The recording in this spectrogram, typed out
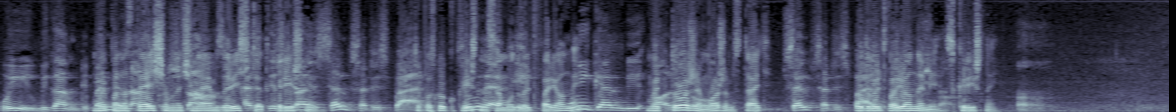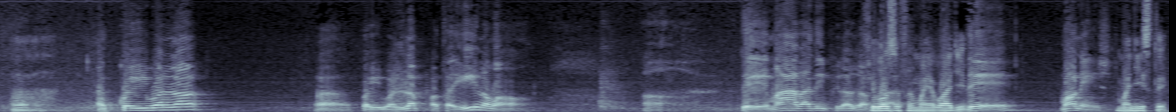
мы по-настоящему начинаем зависеть от Кришны, то поскольку Кришна самоудовлетворенный, мы тоже можем стать удовлетворенными с Кришной. Философы Майявади, манисты,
